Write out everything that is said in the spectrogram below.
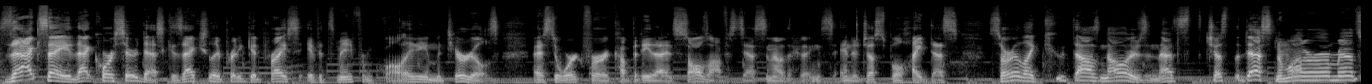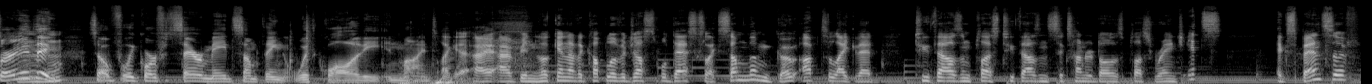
Zach say that Corsair desk is actually a pretty good price if it's made from quality materials. I used to work for a company that installs office desks and other things, and adjustable height desks start at like two thousand dollars, and that's just the desk, no monitor mounts or anything. Mm-hmm. So hopefully Corsair made something with quality in mind. Like I, I've been looking at a couple of adjustable desks. Like some of them go up to like that 2000 plus $2600 plus range. It's expensive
